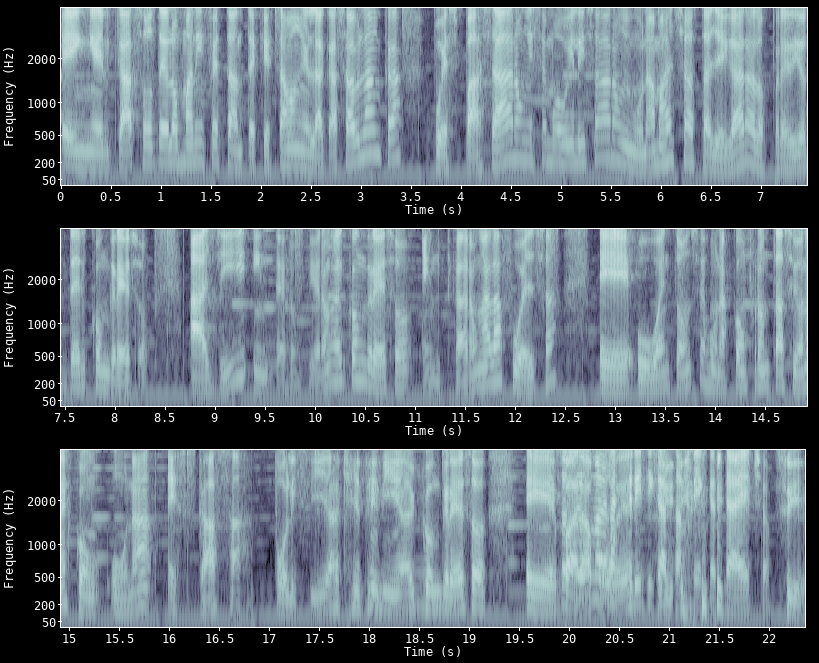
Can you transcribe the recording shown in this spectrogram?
en el caso de los manifestantes que estaban en la Casa Blanca, pues pasaron y se movilizaron en una marcha hasta llegar a los predios del Congreso. Allí interrumpieron el Congreso, entraron a la fuerza, eh, hubo entonces unas confrontaciones con una escasa policía que tenía el Congreso eh, Eso para una poder de las críticas sí. también que se ha hecho. Sí,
